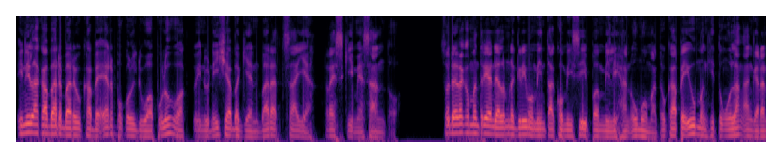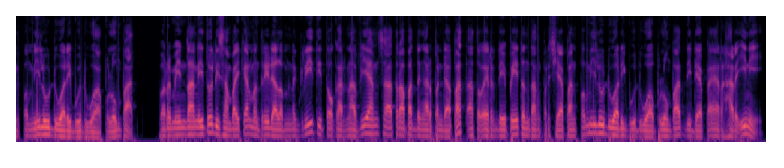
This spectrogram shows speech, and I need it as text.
Inilah kabar baru KBR pukul 20 waktu Indonesia bagian Barat saya, Reski Mesanto. Saudara Kementerian Dalam Negeri meminta Komisi Pemilihan Umum atau KPU menghitung ulang anggaran pemilu 2024. Permintaan itu disampaikan Menteri Dalam Negeri Tito Karnavian saat rapat dengar pendapat atau RDP tentang persiapan pemilu 2024 di DPR hari ini.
